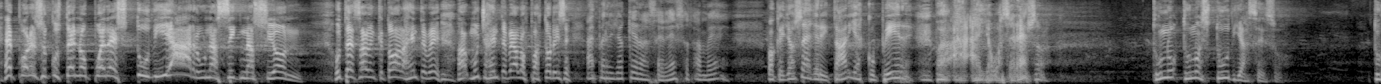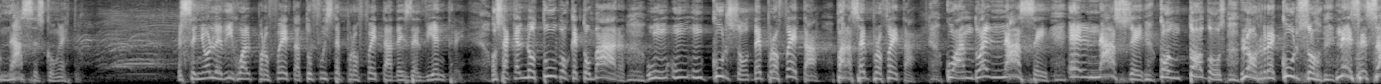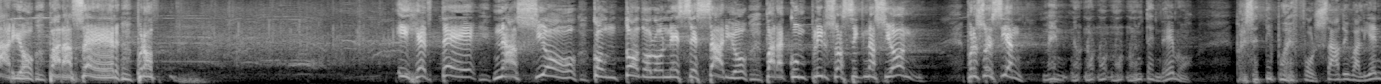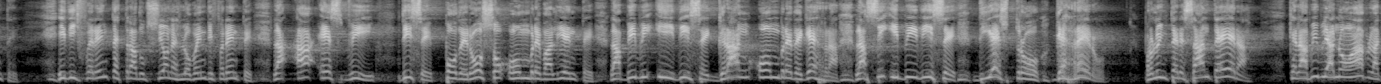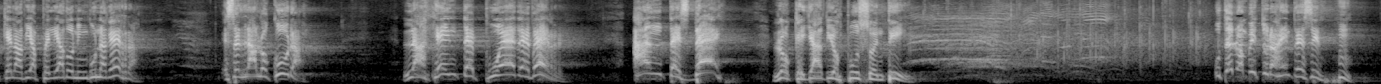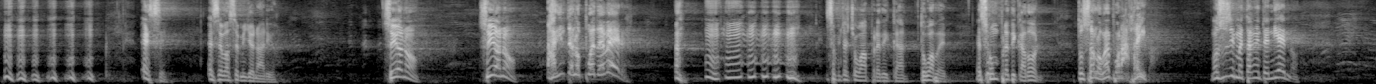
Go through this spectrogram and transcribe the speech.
Es por eso que usted no puede estudiar una asignación. Ustedes saben que toda la gente ve, ah, mucha gente ve a los pastores y dice, ay, pero yo quiero hacer eso también. Porque yo sé gritar y escupir. Pues, ay, yo voy a hacer eso. Tú no, tú no estudias eso. Tú naces con esto. El Señor le dijo al profeta, tú fuiste profeta desde el vientre. O sea que él no tuvo que tomar un, curso de profeta para ser profeta. Cuando él nace, él nace con todos los recursos necesarios para ser profeta. Y Jefté nació con todo lo necesario para cumplir su asignación. Por eso decían, no, entendemos. Pero ese tipo es esforzado y valiente. Y diferentes traducciones lo ven diferente. La ASV dice poderoso hombre valiente. La BBI dice gran hombre de guerra. La CEB dice diestro guerrero. Pero lo interesante era que la Biblia no habla que él había peleado ninguna guerra. Esa es la locura. La gente puede ver antes de lo que ya Dios puso en ti. Ustedes no han visto una gente decir, hmm, ese, ese va a ser millonario. ¿Sí o no? ¿Sí o no? La gente lo puede ver. Ese muchacho va a predicar. Tú vas a ver. Eso es un predicador. Tú se lo ves por arriba. No sé si me están entendiendo.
